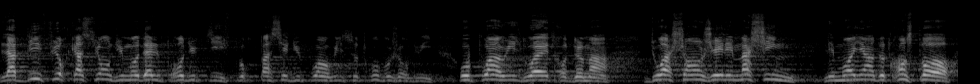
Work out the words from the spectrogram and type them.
la bifurcation du modèle productif pour passer du point où il se trouve aujourd'hui au point où il doit être demain doit changer les machines, les moyens de transport,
